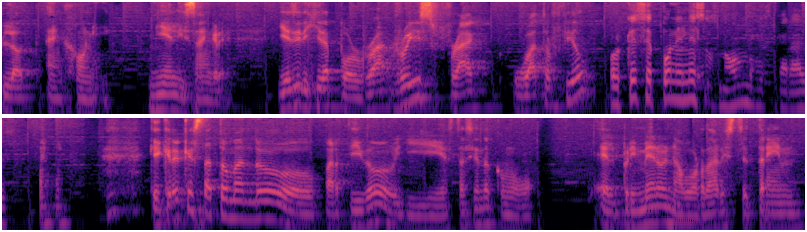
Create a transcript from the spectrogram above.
Blood and Honey, miel y sangre y es dirigida por Ruiz Frag Waterfield. ¿Por qué se ponen esos nombres, caray? que creo que está tomando partido y está siendo como el primero en abordar este tren.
